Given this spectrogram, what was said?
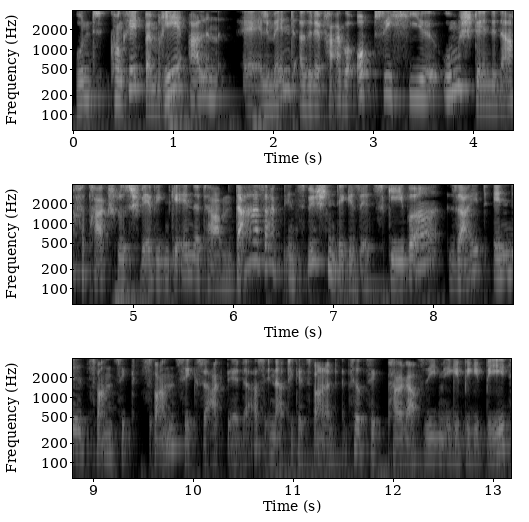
Und konkret beim realen äh, Element, also der Frage, ob sich hier Umstände nach Vertragsschluss schwerwiegend geändert haben, da sagt inzwischen der Gesetzgeber, seit Ende 2020 sagt er das in Artikel 240, Paragraph 7 EGBGB,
